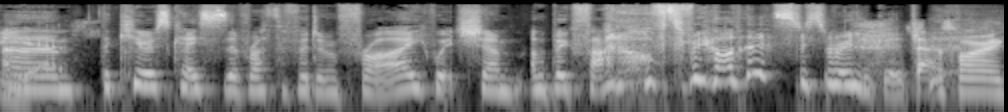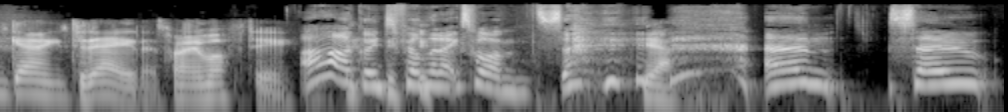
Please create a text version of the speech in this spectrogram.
um, yes. The Curious Cases of Rutherford and Fry, which um, I'm a big fan of, to be honest. It's really good. That's where I'm going today. That's where I'm off to. Ah, going to film the next one. So yeah. um, so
